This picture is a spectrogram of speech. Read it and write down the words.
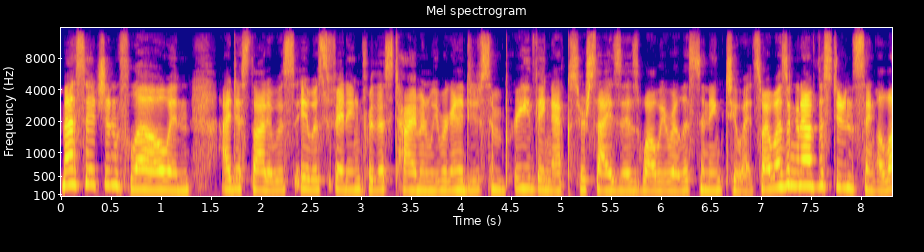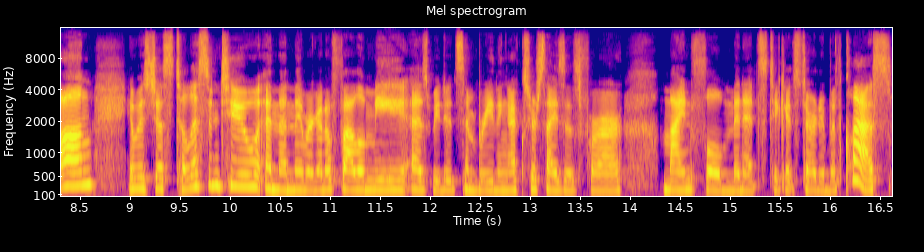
message and flow. And I just thought it was it was fitting for this time. And we were going to do some breathing exercises while we were listening to it. So I wasn't going to have the students sing along. It was just to listen to, and then they were going to follow me as we did some breathing exercises for our mindful minutes to get started with class.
